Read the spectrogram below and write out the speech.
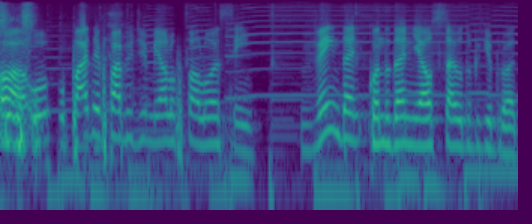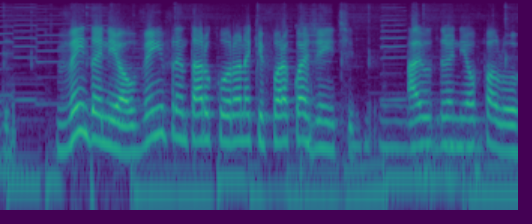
Ó, o, o padre Fábio de Mello falou assim: "Vem Dan- quando o Daniel saiu do Big Brother. Vem Daniel, vem enfrentar o corona aqui fora com a gente." Aí o Daniel falou:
